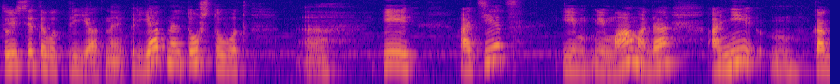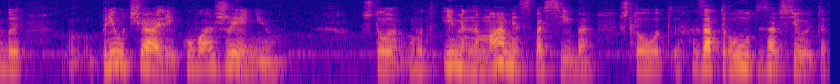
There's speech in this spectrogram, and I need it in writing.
То есть это вот приятное. Приятное то, что вот э, и отец, и, и мама, да, они как бы приучали к уважению, что вот именно маме спасибо, что вот за труд, за все это.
